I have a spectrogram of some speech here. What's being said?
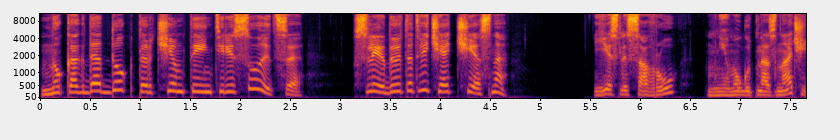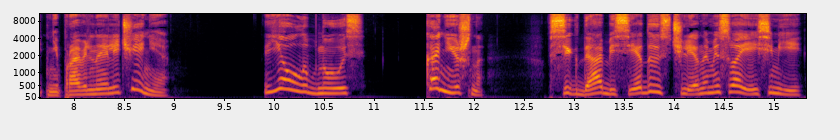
Но когда доктор чем-то интересуется, следует отвечать честно. Если совру, мне могут назначить неправильное лечение. Я улыбнулась. Конечно, всегда беседую с членами своей семьи.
